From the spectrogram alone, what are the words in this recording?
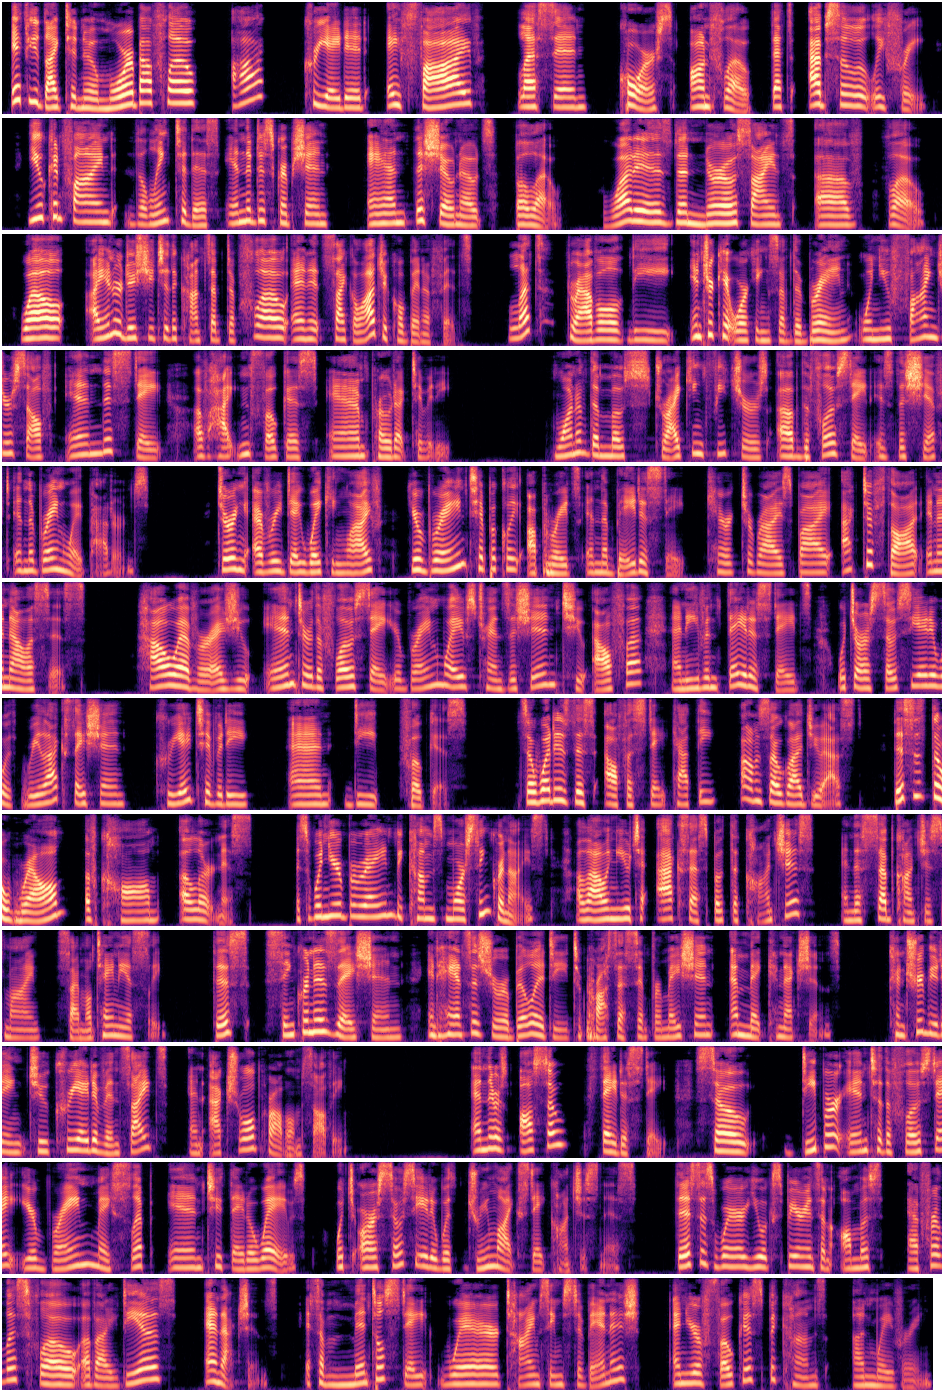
If you'd like to know more about flow, I created a five lesson course on flow that's absolutely free. You can find the link to this in the description and the show notes below. What is the neuroscience of flow? Well, I introduced you to the concept of flow and its psychological benefits. Let's unravel the intricate workings of the brain when you find yourself in this state of heightened focus and productivity. One of the most striking features of the flow state is the shift in the brainwave patterns. During everyday waking life, your brain typically operates in the beta state, characterized by active thought and analysis. However, as you enter the flow state, your brain waves transition to alpha and even theta states, which are associated with relaxation, creativity, and deep focus. So, what is this alpha state, Kathie? I'm so glad you asked. This is the realm of calm alertness. It's when your brain becomes more synchronized, allowing you to access both the conscious and the subconscious mind simultaneously. This synchronization enhances your ability to process information and make connections, contributing to creative insights and actual problem solving. And there's also theta state. So, deeper into the flow state, your brain may slip into theta waves, which are associated with dreamlike state consciousness. This is where you experience an almost effortless flow of ideas and actions. It's a mental state where time seems to vanish and your focus becomes unwavering.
